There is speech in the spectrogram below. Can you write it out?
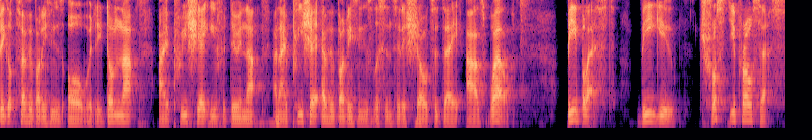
Big up to everybody who's already done that. I appreciate you for doing that. And I appreciate everybody who's listened to this show today as well. Be blessed. Be you. Trust your process.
